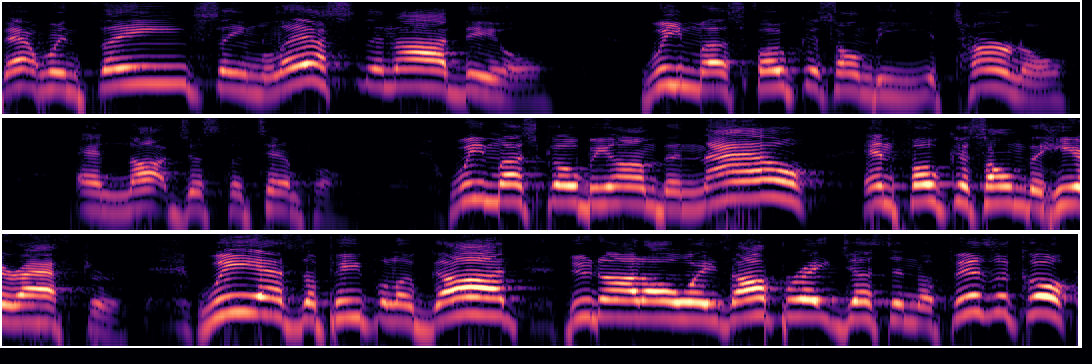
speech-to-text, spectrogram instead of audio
that when things seem less than ideal, we must focus on the eternal and not just the temporal. We must go beyond the now and focus on the hereafter. We, as the people of God, do not always operate just in the physical,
